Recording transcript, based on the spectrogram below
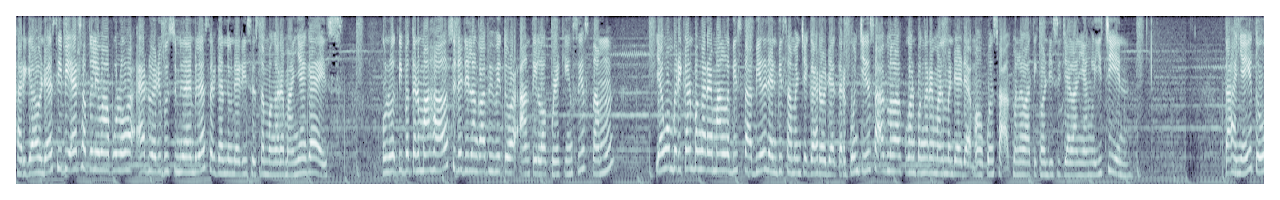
Harga Honda CBR 150R 2019 tergantung dari sistem pengeremannya guys Untuk tipe termahal sudah dilengkapi fitur anti-lock braking system yang memberikan pengereman lebih stabil dan bisa mencegah roda terkunci saat melakukan pengereman mendadak maupun saat melewati kondisi jalan yang licin. Tak hanya itu,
